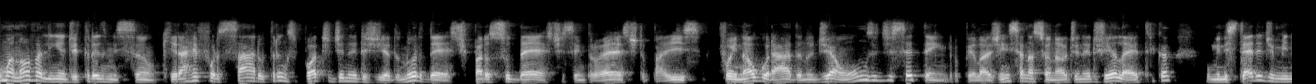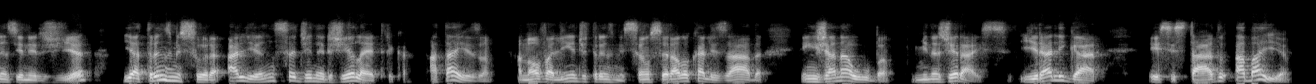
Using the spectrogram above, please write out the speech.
Uma nova linha de transmissão que irá reforçar o transporte de energia do Nordeste para o Sudeste e Centro-Oeste do país foi inaugurada no dia 11 de setembro pela Agência Nacional de Energia Elétrica, o Ministério de Minas e Energia e a transmissora Aliança de Energia Elétrica, a Taesa. A nova linha de transmissão será localizada em Janaúba, Minas Gerais, e irá ligar esse estado à Bahia.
